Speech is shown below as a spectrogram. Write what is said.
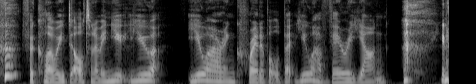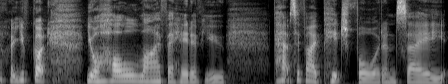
for Chloe Dalton, I mean, you you you are incredible, but you are very young. you know, you've got your whole life ahead of you. Perhaps if I pitch forward and say,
